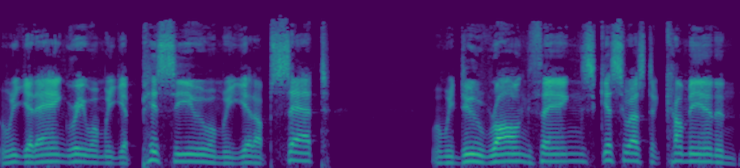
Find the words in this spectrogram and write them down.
When we get angry, when we get pissy, when we get upset, when we do wrong things, guess who has to come in and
